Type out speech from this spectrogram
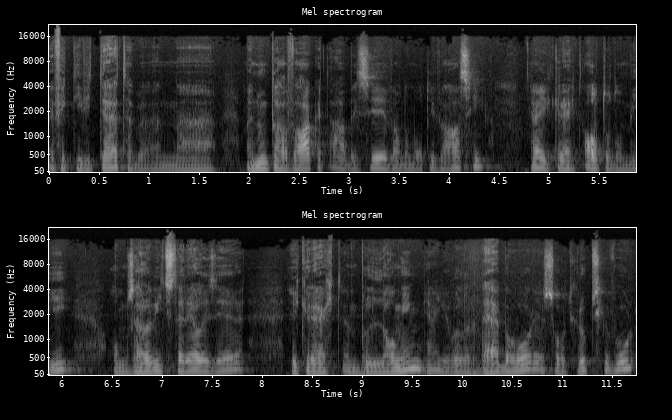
effectiviteit hebben. En uh, men noemt dat vaak het ABC van de motivatie. Je krijgt autonomie om zelf iets te realiseren. Je krijgt een belonging, ja, je wil erbij behoren, een soort groepsgevoel.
